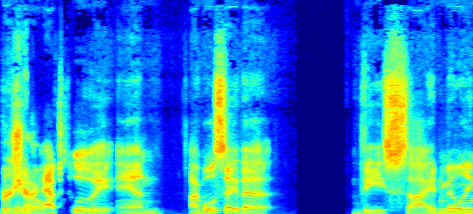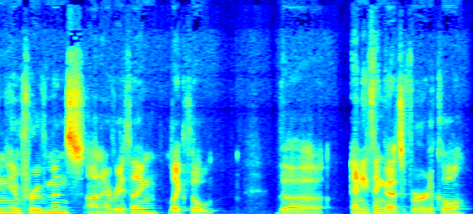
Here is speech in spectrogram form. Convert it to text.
for sure. know- Absolutely. And I will say that the side milling improvements on everything, like the the anything that's vertical,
